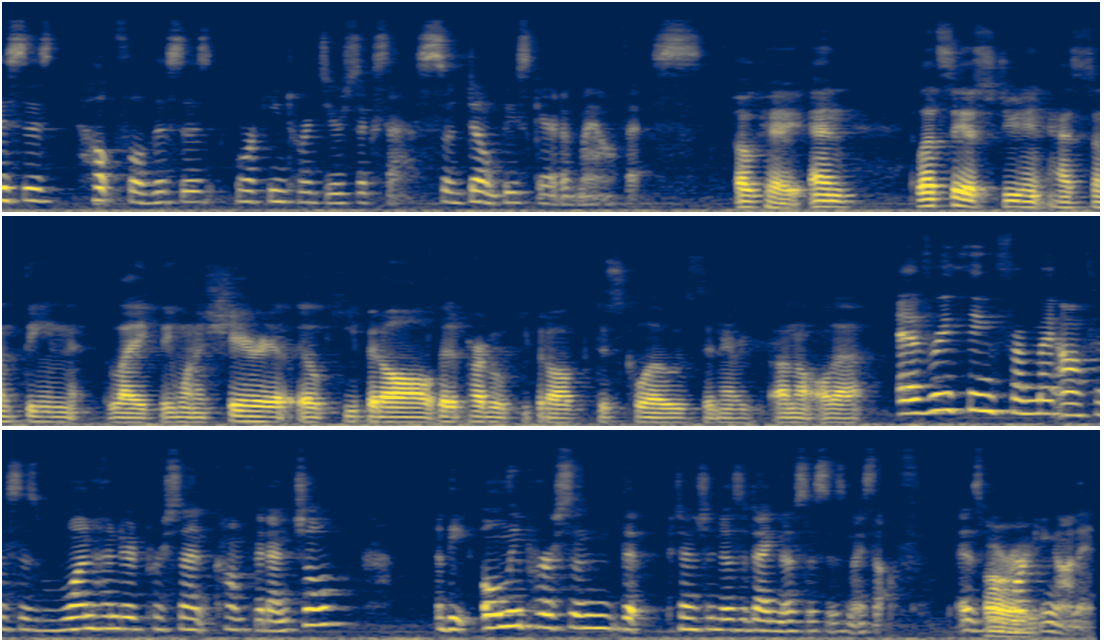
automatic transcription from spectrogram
this is helpful. This is working towards your success. So don't be scared of my office. Okay. And let's say a student has something like they want to share it, it'll keep it all, the department will keep it all disclosed and every and all that. Everything from my office is 100% confidential the only person that potentially knows a diagnosis is myself as we're right. working on it.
